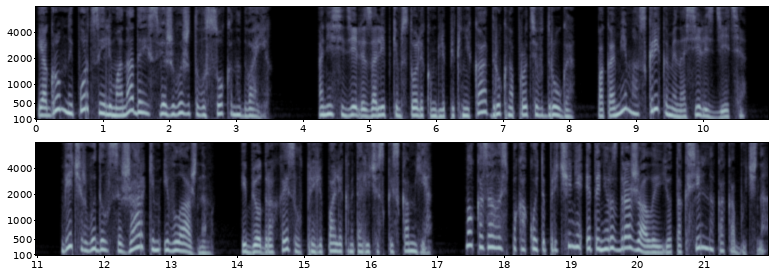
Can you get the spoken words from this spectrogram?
и огромной порцией лимонада и свежевыжатого сока на двоих. Они сидели за липким столиком для пикника друг напротив друга, пока мимо с криками носились дети. Вечер выдался жарким и влажным, и бедра Хейзел прилипали к металлической скамье. Но, казалось, по какой-то причине это не раздражало ее так сильно, как обычно.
